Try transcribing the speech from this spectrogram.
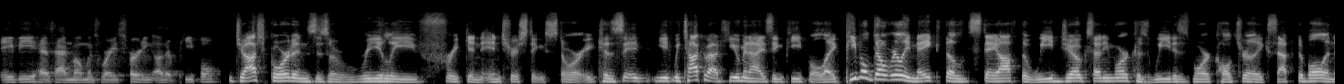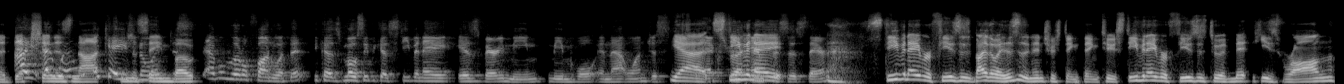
AB has had moments where he's hurting other people. Josh Gordon's is a really freaking interesting story because we talk about humanizing people. Like people don't really make the stay off the weed jokes anymore because weed is more culturally acceptable and addiction I, I is not in the same boat. Have a little fun with it because mostly because Stephen A is very meme memeable in that one. Just yeah, Stephen A. There. Stephen A. refuses. By the way, this is an interesting thing too. Stephen A. refuses to admit he's wrong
